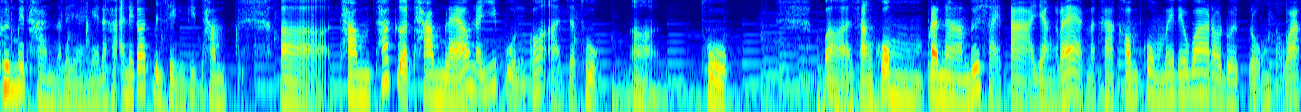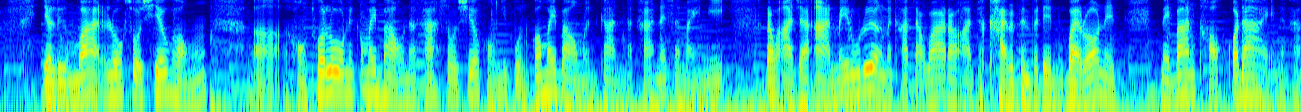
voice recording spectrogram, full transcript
ขึ้นไม่ทันอะไรอย่างเงี้ยนะคะ อันนี้ก็เป็นสิ่งที่ทำทำถ้าเกิดทำแล้วในญี่ปุ่นก็อาจจะถูกถูก สังคมประนามด้วยสายตาอย่างแรกนะคะเขาคงไม่ได้ว่าเราโดยตรงแต่ว่าอย่าลืมว่าโลกโซเชียลของอของทั่วโลกนี่ก็ไม่เบานะคะโซเชียลของญี่ปุ่นก็ไม่เบาเหมือนกันนะคะ ในสมัยนี้เราอาจจะอ่านไม่รู้เรื่องนะคะ แต่ว่าเราอาจจะขายไปเป็นประเด็นไวรัลในในบ้านเขาก็ได้นะคะ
